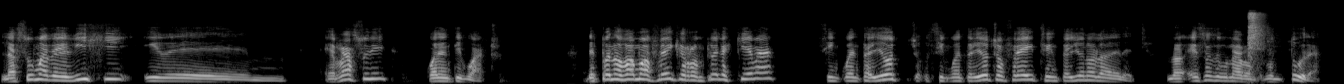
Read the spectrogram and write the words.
La suma de Vigi y de mm, Errázuri, 44. Después nos vamos a Frey, que rompió el esquema, 58, 58 Frey, 31 a la derecha. Eso es una ruptura.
